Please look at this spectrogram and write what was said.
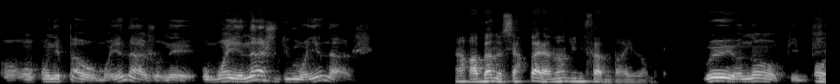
On n'est pas au Moyen Âge, on est au Moyen Âge du Moyen Âge. Un rabbin ne serre pas la main d'une femme, par exemple. Oui, non, puis, oh.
